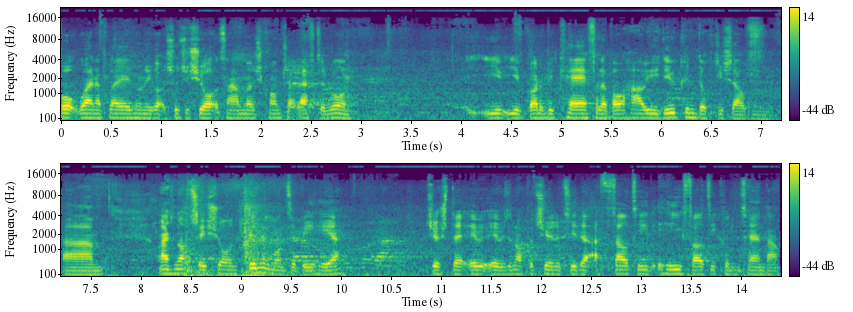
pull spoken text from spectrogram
but when a player's only got such a short time of contract left to run you, you've got to be careful about how you do conduct yourself. Um, and not say Sean didn't want to be here just that it, it was an opportunity that I felt he, he felt he couldn't turn down.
